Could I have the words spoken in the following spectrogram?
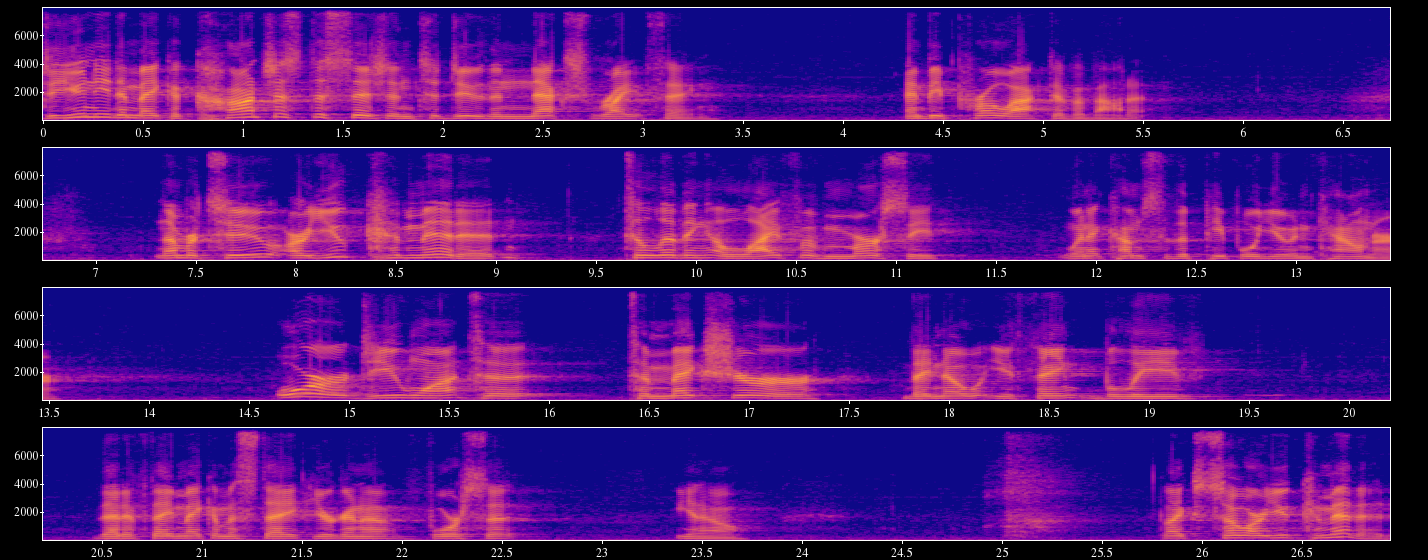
do you need to make a conscious decision to do the next right thing and be proactive about it? Number two, are you committed to living a life of mercy when it comes to the people you encounter? Or do you want to, to make sure they know what you think, believe, that if they make a mistake, you're going to force it, you know? Like, so are you committed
